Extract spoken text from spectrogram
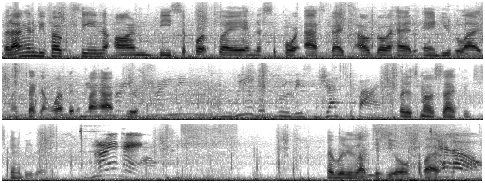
But I'm going to be focusing on the support play and the support aspect. I'll go ahead and utilize my second weapon if I have to. We'll get through this just fine. But it's most likely just going to be there. Greetings. I really love to heal, but Hello.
